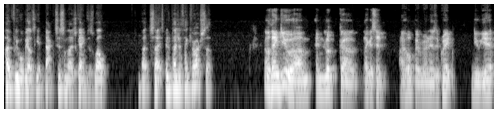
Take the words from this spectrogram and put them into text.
Hopefully, we'll be able to get back to some of those games as well. But uh, it's been a pleasure. Thank you very much, sir. Oh, thank you. Um, and look, like I said, I hope everyone has a great New Year,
